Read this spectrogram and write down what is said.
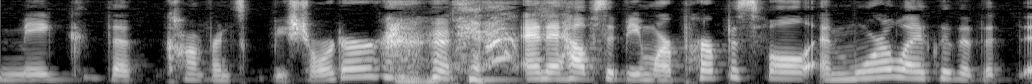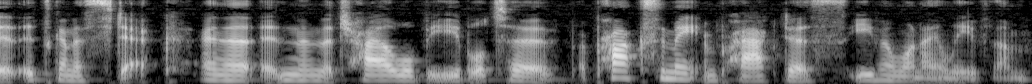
make the conference be shorter, mm-hmm. and it helps it be more purposeful and more likely that the, it's going to stick. And, that, and then the child will be able to approximate and practice even when I leave them.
